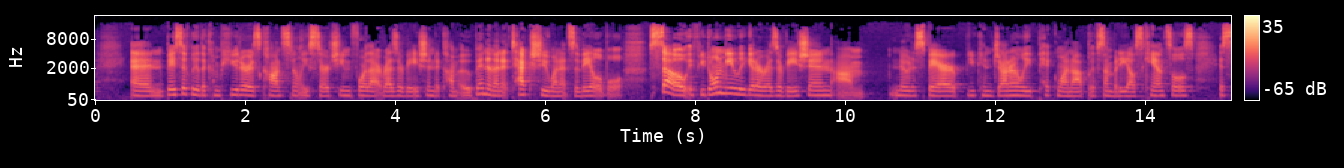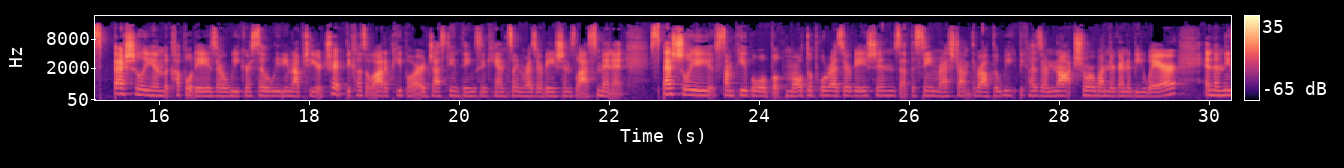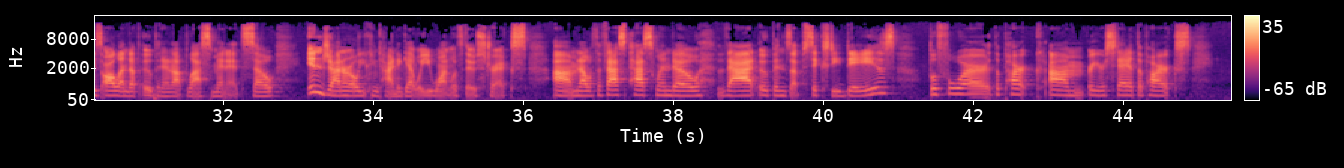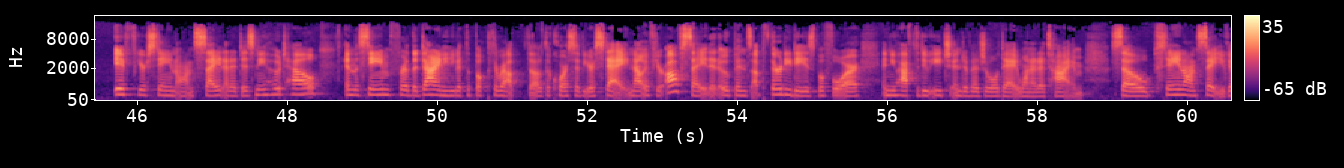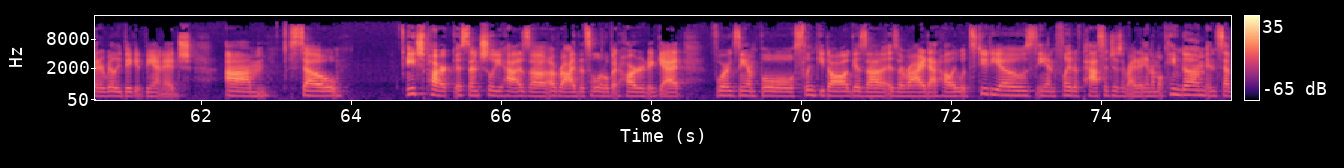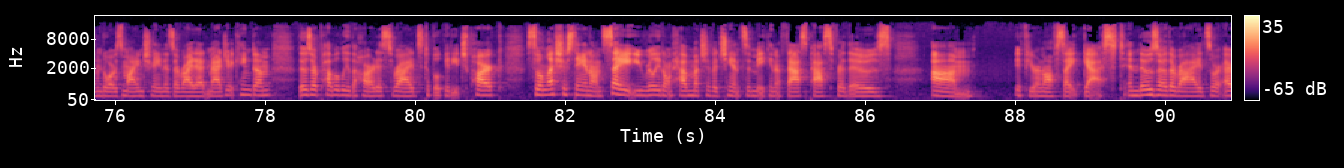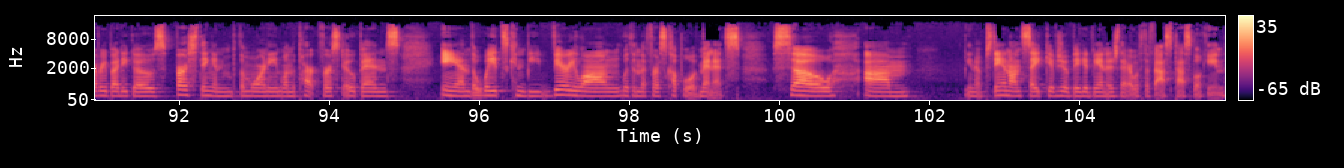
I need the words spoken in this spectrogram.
and basically the computer is constantly searching for that reservation to come open and then it texts you when it's available. So if you don't immediately get a reservation um, no despair you can generally pick one up if somebody else cancels especially in the couple days or week or so leading up to your trip because a lot of people are adjusting things and canceling reservations last minute. Especially some people will book multiple reservations at the same restaurant throughout the week because they're not sure when they're going to be where and then these all end up opening up last minute. So in general you can kind of get what you want with those tricks um, now, with the Fast Pass window, that opens up 60 days before the park um, or your stay at the parks if you're staying on site at a Disney hotel. And the same for the dining, you get the book throughout the, the course of your stay. Now, if you're off site, it opens up 30 days before, and you have to do each individual day one at a time. So, staying on site, you get a really big advantage. Um, so, each park essentially has a, a, ride that's a little bit harder to get. For example, Slinky Dog is a is a ride at Hollywood Studios, and Flight of Passage is a ride at Animal Kingdom, and Seven Dwarfs Mine Train is a ride at Magic Kingdom. Those are probably the hardest rides to book at each park. So unless you're staying on site, you really don't have much of a chance of making a fast pass for those. Um, if you're an off-site guest. And those are the rides where everybody goes first thing in the morning when the park first opens, and the waits can be very long within the first couple of minutes. So, um, you know, staying on site gives you a big advantage there with the fast pass booking.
